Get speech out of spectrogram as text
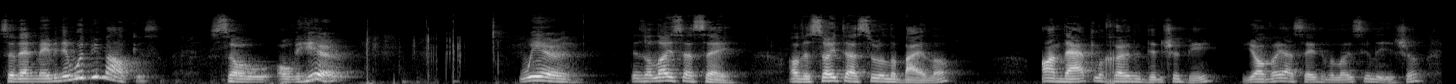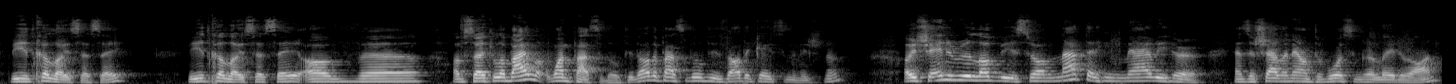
so then maybe there would be malchus. So over here, where there's a loisa say of a soita asura labailo, on that l'chor the din should be yovay asay to veloisi liisha v'yidcha loisa say v'yidcha loisa of uh, of soita labailo. One possibility. The other possibility is the other case in the Mishnah. Or love Yisrael, not that he married her as a shalom now divorcing her later on.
